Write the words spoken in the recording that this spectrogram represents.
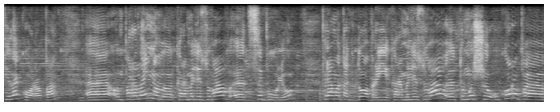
філе коропа, е, паралельно карамелізував цибулю. Прямо так добре її карамелізував, тому що у коропа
